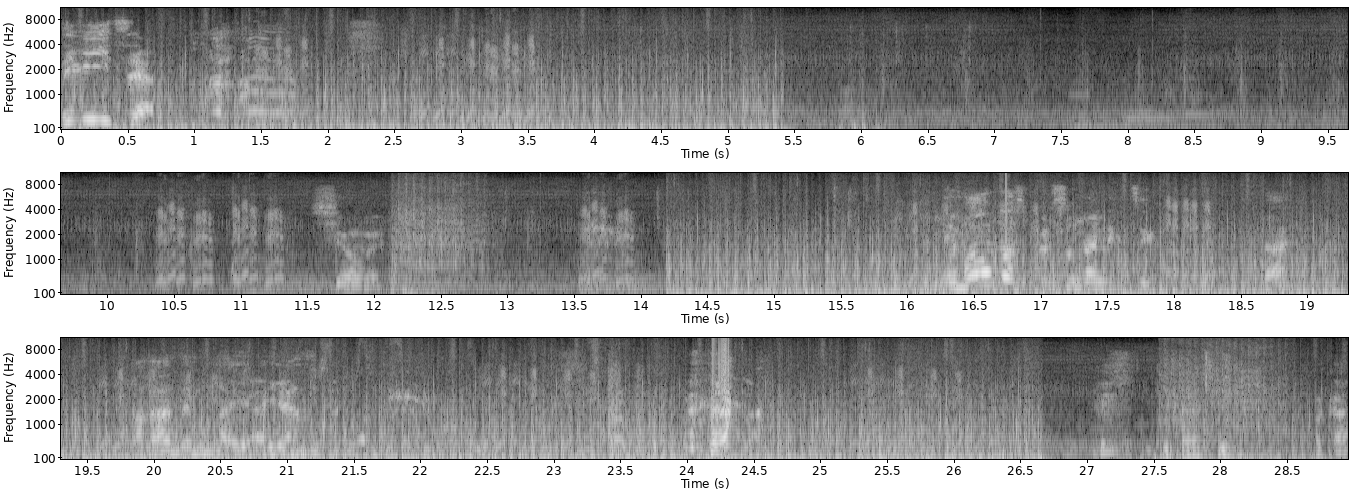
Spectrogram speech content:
Дивіться! Що ви? Нема у вас персональних цих? Так? Ага, немає, а я. Удачи. Пока.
